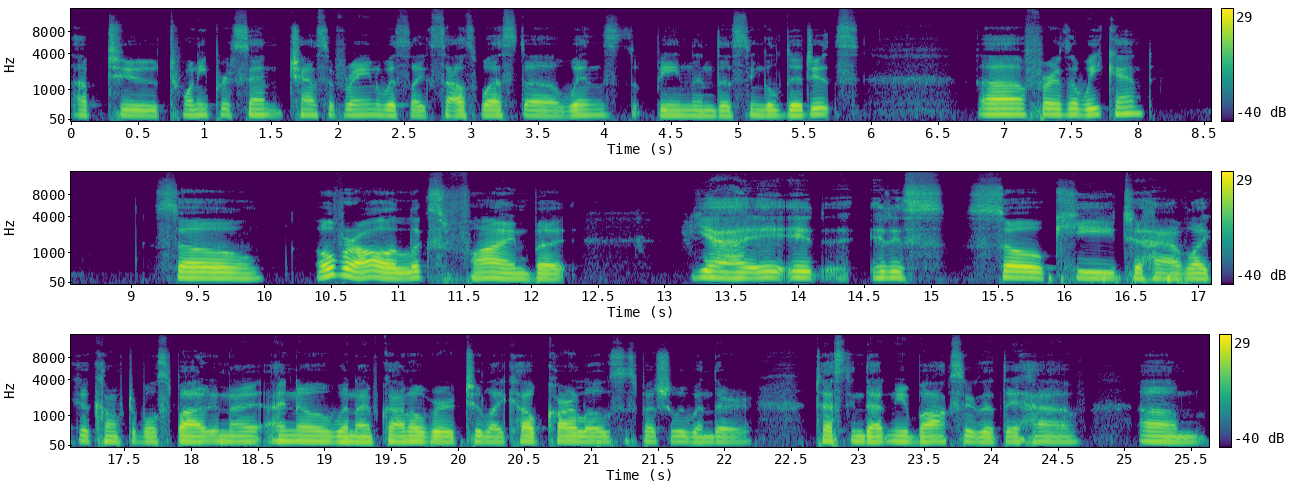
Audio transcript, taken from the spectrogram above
up to 20% chance of rain with like southwest uh, winds being in the single digits uh, for the weekend. So overall, it looks fine, but yeah, it it, it is so key to have like a comfortable spot and I, I know when I've gone over to like help Carlos, especially when they're testing that new boxer that they have, um,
